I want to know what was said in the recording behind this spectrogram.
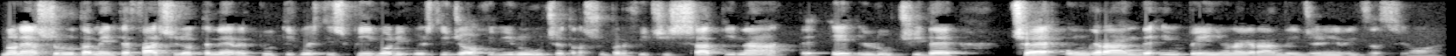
Non è assolutamente facile ottenere tutti questi spigoli, questi giochi di luce tra superfici satinate e lucide, c'è un grande impegno, una grande ingegnerizzazione.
